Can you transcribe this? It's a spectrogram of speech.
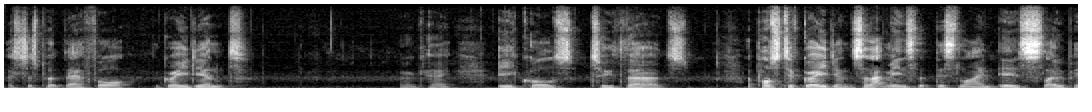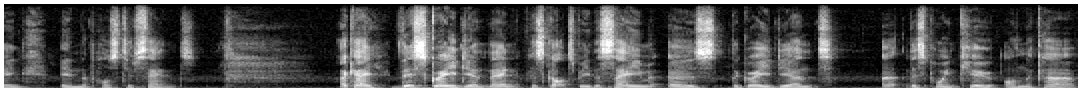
let's just put therefore the gradient okay, equals 2 thirds. A positive gradient, so that means that this line is sloping in the positive sense. Okay, this gradient then has got to be the same as the gradient at this point Q on the curve.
